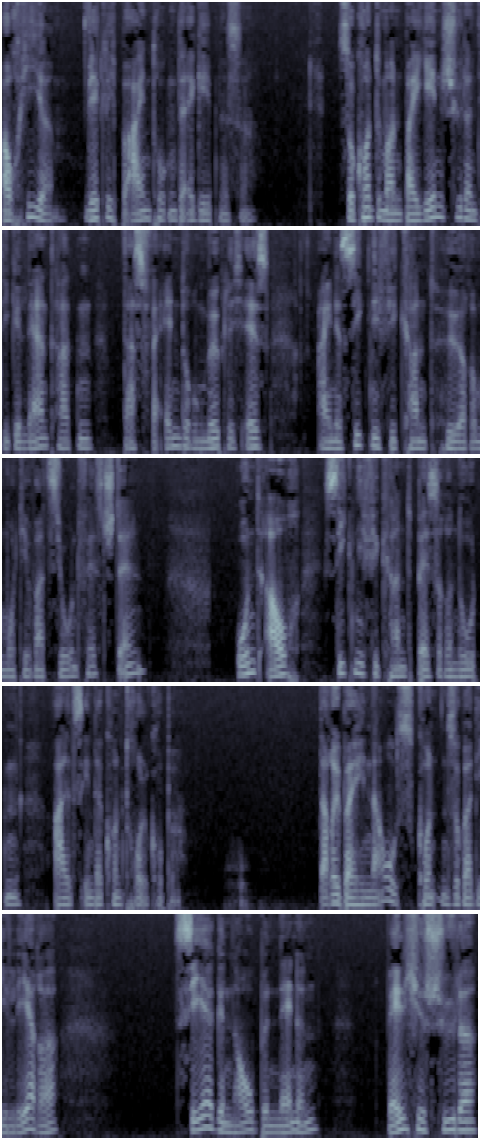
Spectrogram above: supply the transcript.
Auch hier wirklich beeindruckende Ergebnisse. So konnte man bei jenen Schülern, die gelernt hatten, dass Veränderung möglich ist, eine signifikant höhere Motivation feststellen und auch signifikant bessere Noten als in der Kontrollgruppe. Darüber hinaus konnten sogar die Lehrer sehr genau benennen, welche Schüler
